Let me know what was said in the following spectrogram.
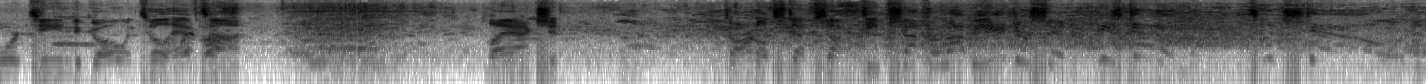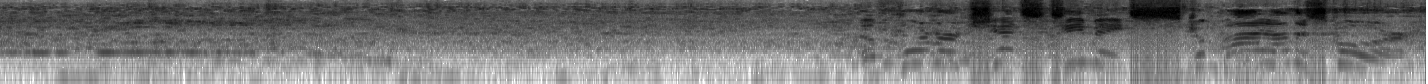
14 to go until halftime. Play action. Darnold steps up. Deep shot for Robbie Anderson. He's got him. Touchdown. The former Jets teammates combine on the score.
